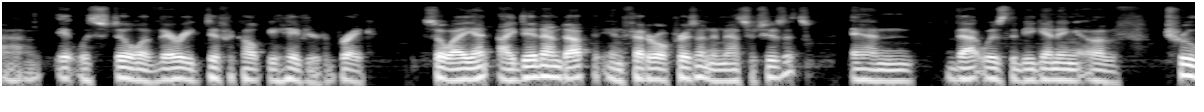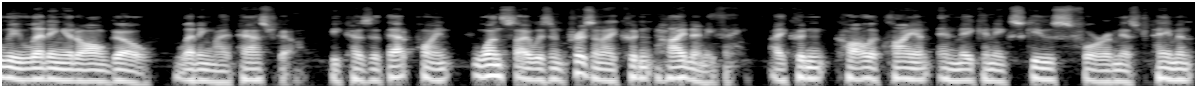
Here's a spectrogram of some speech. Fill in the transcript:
uh, it was still a very difficult behavior to break. So I, I did end up in federal prison in Massachusetts. And that was the beginning of truly letting it all go, letting my past go. Because at that point, once I was in prison, I couldn't hide anything. I couldn't call a client and make an excuse for a missed payment.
